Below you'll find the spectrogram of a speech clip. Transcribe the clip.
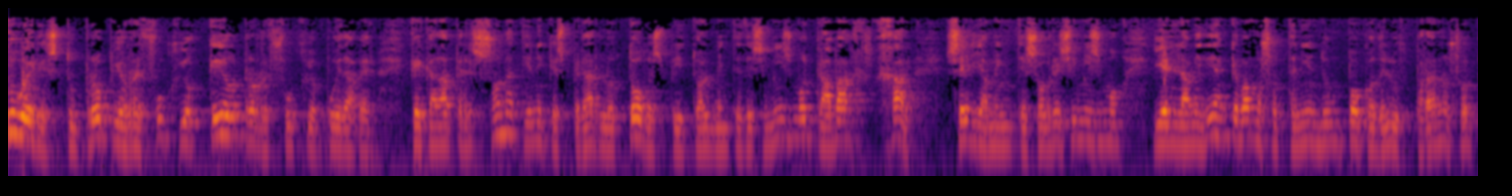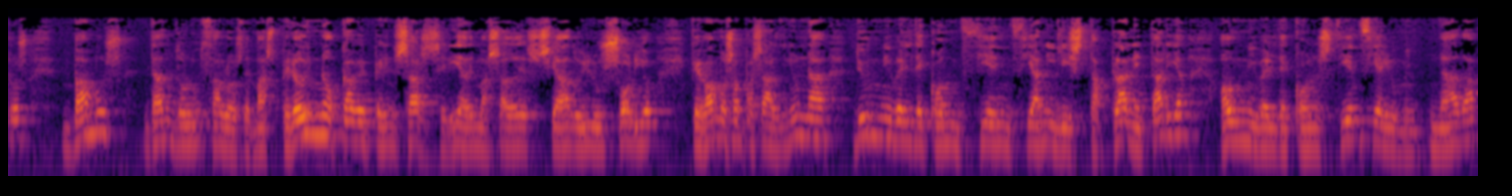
Tú eres tu propio refugio, ¿qué otro refugio puede haber? Que cada persona tiene que esperarlo todo espiritualmente de sí mismo, trabajar seriamente sobre sí mismo y en la medida en que vamos obteniendo un poco de luz para nosotros, vamos dando luz a los demás. Pero hoy no cabe pensar, sería demasiado ilusorio, que vamos a pasar de, una, de un nivel de conciencia nihilista planetaria a un nivel de conciencia iluminada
